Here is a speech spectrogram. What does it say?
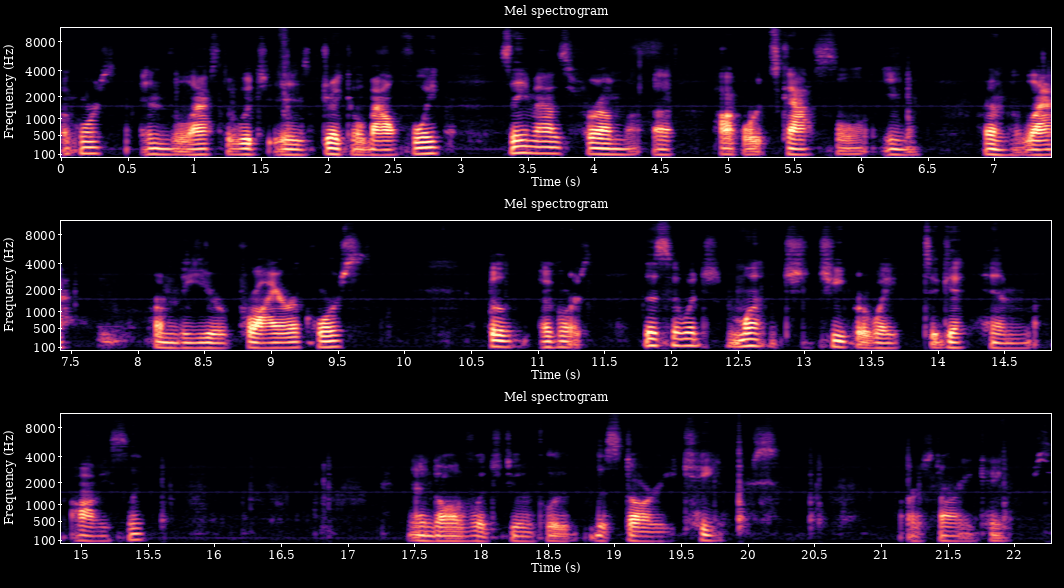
of course and the last of which is Draco Malfoy. Same as from uh, Hogwarts Castle in from the last from the year prior of course. But of course this is a much much cheaper way to get him obviously. And all of which do include the starry capes, or starry capes,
